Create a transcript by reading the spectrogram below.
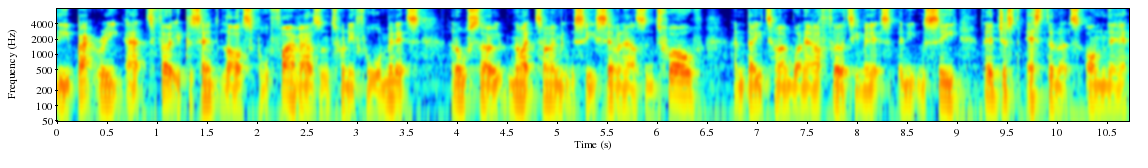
the battery at 30% lasts for 5 hours and 24 minutes and also nighttime you can see 7 hours and 12 and daytime 1 hour 30 minutes and you can see they're just estimates on there.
